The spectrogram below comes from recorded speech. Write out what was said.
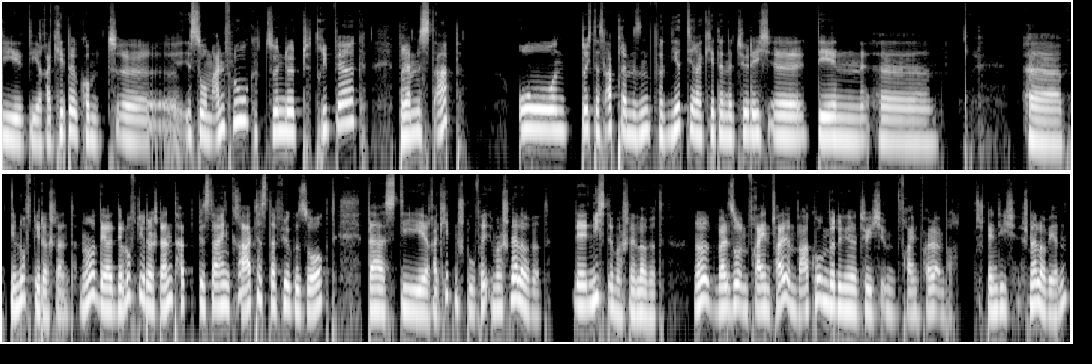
die, die Rakete kommt, äh, ist so im Anflug, zündet Triebwerk, bremst ab und durch das Abbremsen verliert die Rakete natürlich äh, den, äh, äh, den Luftwiderstand. Ne? Der, der Luftwiderstand hat bis dahin gratis dafür gesorgt, dass die Raketenstufe immer schneller wird. Äh, nicht immer schneller wird. Ne? Weil so im freien Fall, im Vakuum würde die natürlich im freien Fall einfach ständig schneller werden.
